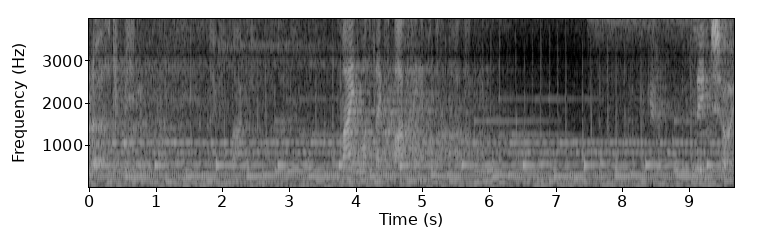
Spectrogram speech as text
Yoda stream. Like sparkling. Mine was like sparkling as well. Lin Choi.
